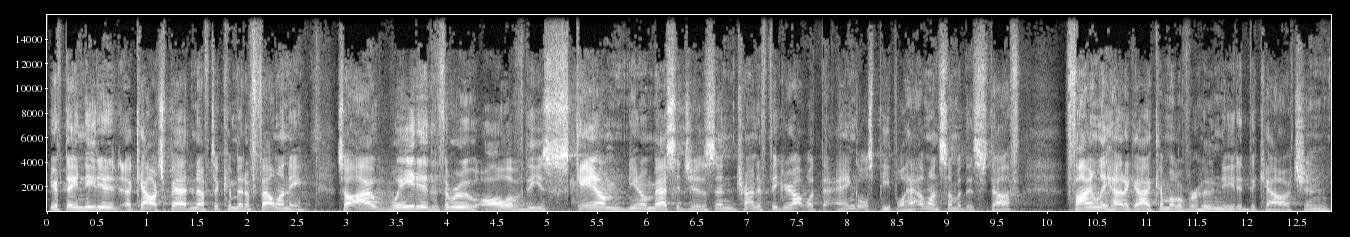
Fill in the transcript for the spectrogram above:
if they needed a couch bad enough to commit a felony. So I waded through all of these scam, you know, messages and trying to figure out what the angles people have on some of this stuff. Finally had a guy come over who needed the couch and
